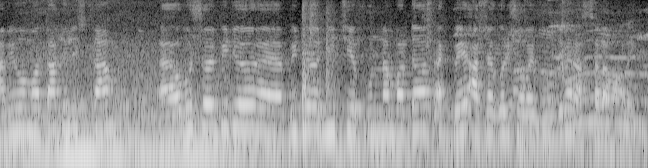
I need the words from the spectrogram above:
আমি মোহাম্মদ তাজুল ইসলাম। অবশ্যই ভিডিও ভিডিও নিচে ফোন নাম্বার দেওয়া থাকবে। আশা করি সবাই ফোন দেবেন। আসসালামু আলাইকুম।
